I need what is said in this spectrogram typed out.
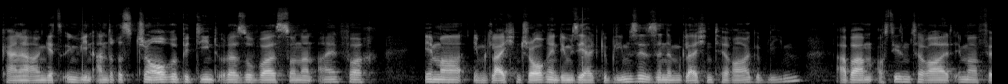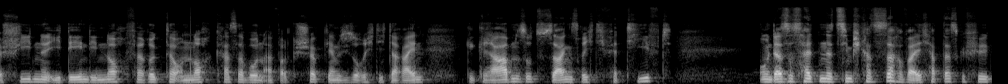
keine Ahnung, jetzt irgendwie ein anderes Genre bedient oder sowas, sondern einfach immer im gleichen Genre, in dem sie halt geblieben sind, sind im gleichen Terrain geblieben, aber aus diesem Terrain halt immer verschiedene Ideen, die noch verrückter und noch krasser wurden, einfach geschöpft. Die haben sich so richtig da rein gegraben, sozusagen, so richtig vertieft. Und das ist halt eine ziemlich krasse Sache, weil ich habe das Gefühl,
